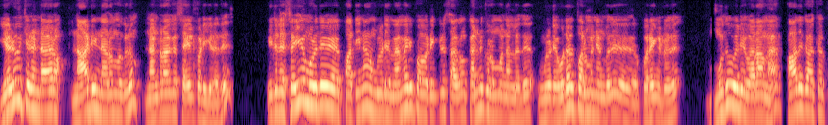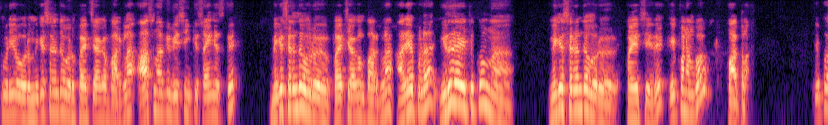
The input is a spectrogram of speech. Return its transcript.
எழுபத்தி ரெண்டாயிரம் நாடி நரம்புகளும் நன்றாக செயல்படுகிறது. இதுல செய்யும் பொழுது பாத்தீங்கன்னா உங்களுடைய மெமரி பவர் இன்க்ரீஸ் ஆகும். கண்ணுக்கு ரொம்ப நல்லது. உங்களுடைய உடல் பருமன் என்பது குறைகின்றது. முதுவலி வராம பாதுகாக்கக்கூடிய ஒரு மிக சிறந்த ஒரு பயிற்சியாக பார்க்கலாம். ஆஸ்மாக்கு வீசிங்க்கு சைனஸ்க்கு மிக சிறந்த ஒரு பயிற்சியாகவும் பார்க்கலாம். அதே போல இருதயத்துக்கும் மிக சிறந்த ஒரு பயிற்சி இது. இப்போ நம்ம பார்க்கலாம். இப்போ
